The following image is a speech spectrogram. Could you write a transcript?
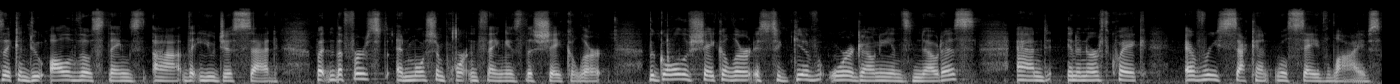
they can do all of those things uh, that you just said. But the first and most important thing is the shake alert. The goal of Shake Alert is to give Oregonians notice, and in an earthquake, every second will save lives.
